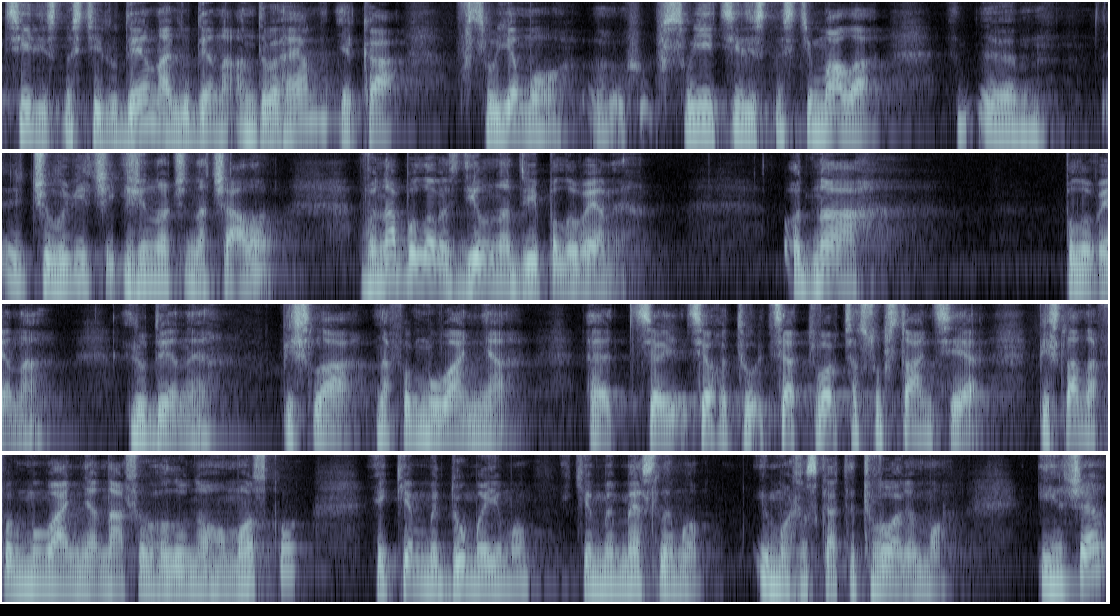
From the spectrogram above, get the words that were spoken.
цілісності людина, людина андроген, яка в, своєму, в своїй цілісності мала е, чоловіче і жіноче начало, вона була розділена на дві половини. Одна половина людини пішла на формування е, цього, ця творча субстанція пішла на формування нашого головного мозку, яким ми думаємо, яким ми мислимо і, можна сказати, творимо. Інша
